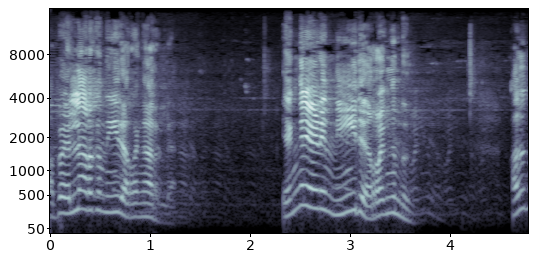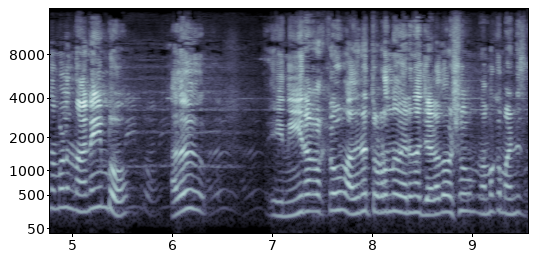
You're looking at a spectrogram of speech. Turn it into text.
അപ്പോൾ എല്ലാവർക്കും നീരിറങ്ങാറില്ല. എങ്ങനെയാണ് ഈ നീരിറങ്ങുന്നത്? അത് നമ്മൾ നനയുമ്പോൾ അത് ഈ നീരിറക്കവും അതിനെ തുടർന്ന് വരുന്ന ജലദോഷവും നമുക്ക് മനസ്സ്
